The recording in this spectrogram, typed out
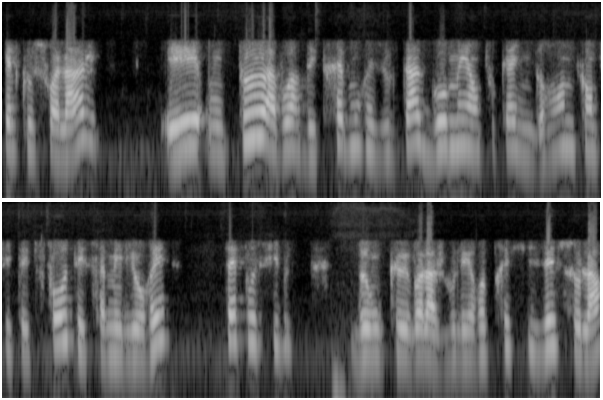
quel que soit l'âge, et on peut avoir des très bons résultats, gommer en tout cas une grande quantité de fautes et s'améliorer. C'est possible. Donc euh, voilà, je voulais repréciser cela.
